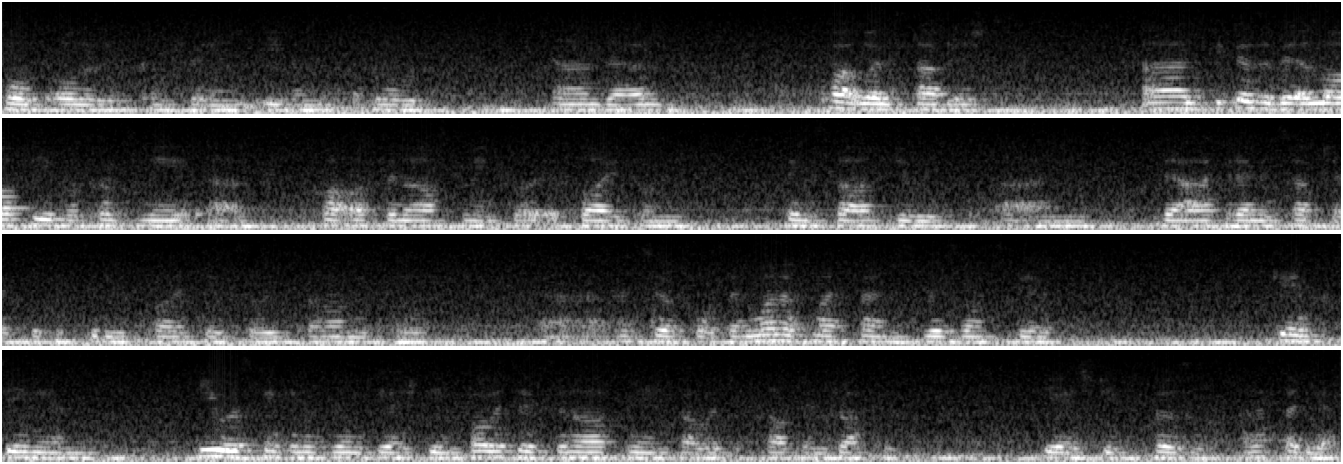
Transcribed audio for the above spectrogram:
sold all over the country and even abroad, and um, quite well established. And because of it, a lot of people come to me uh, quite often ask me for advice on things that have to do with um, their academic subjects, if it's to do with politics or economics or uh, and so forth. And one of my friends, Rizwan Sabir, came to see me and he was thinking of doing a PhD in politics and asked me if I would help him draft his PhD proposal? And I said yes.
